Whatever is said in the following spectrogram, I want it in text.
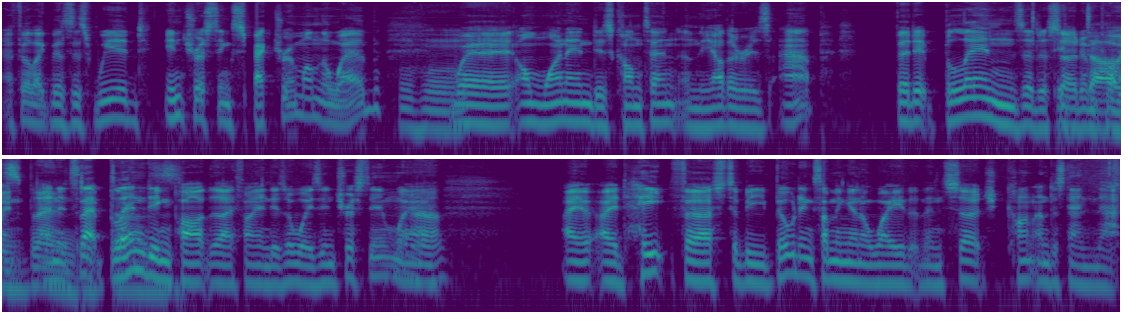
I feel like there's this weird, interesting spectrum on the web mm-hmm. where on one end is content and the other is app, but it blends at a certain point. Blend, and it's that it blending does. part that I find is always interesting where Yeah. I, I'd hate first to be building something in a way that then search can't understand that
